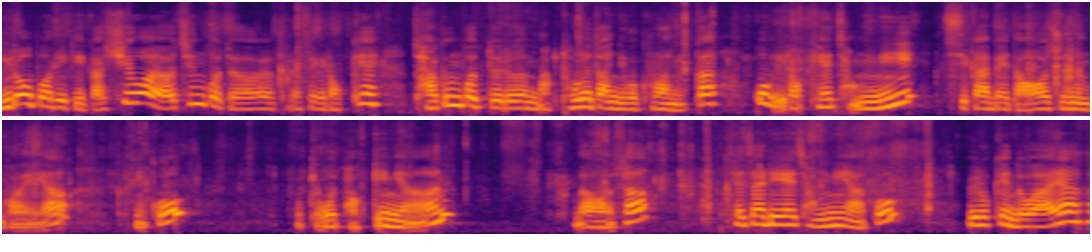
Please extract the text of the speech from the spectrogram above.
잃어버리기가 쉬워요 친구들. 그래서 이렇게 작은 것들은 막 돌아다니고 그러니까 꼭 이렇게 정리 지갑에 넣어주는 거예요. 그리고 이렇게 옷 벗기면 넣어서 제자리에 정리하고 이렇게 놓아야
